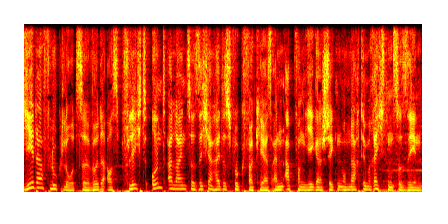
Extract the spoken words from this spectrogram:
Jeder Fluglotse würde aus Pflicht und allein zur Sicherheit des Flugverkehrs einen Abfangjäger schicken, um nach dem Rechten zu sehen.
